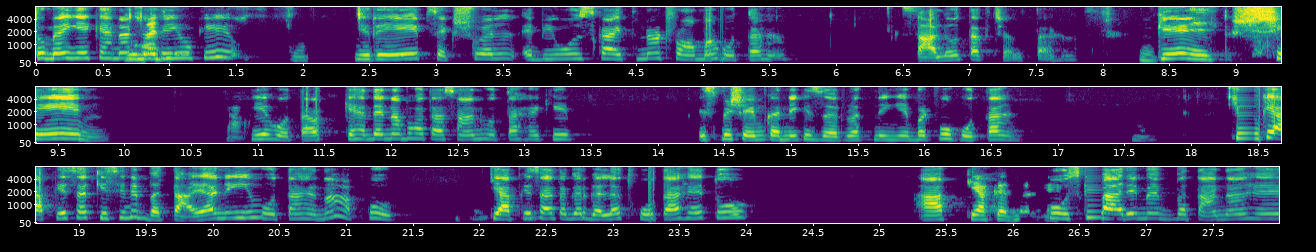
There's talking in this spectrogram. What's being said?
तो मैं ये कहना चाह रही हूँ कि रेप सेक्सुअल अब्यूज का इतना ट्रॉमा होता है सालों तक चलता है गिल्ट शेम। ये होता है कह देना बहुत आसान होता है कि इसमें शेम करने की ज़रूरत नहीं है बट वो होता है हम्म। क्योंकि आपके साथ किसी ने बताया नहीं होता है ना आपको कि आपके साथ अगर गलत होता है तो आप क्या करना है को उसके बारे में बताना है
